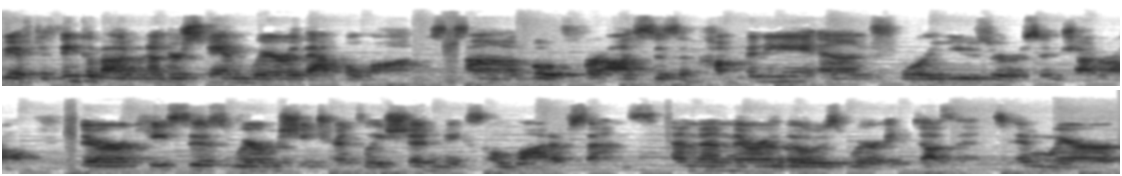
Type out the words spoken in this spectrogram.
we have to think about and understand where that belongs uh, both for us as a company and for users in general. There are cases where machine translation makes a lot of sense and then there are those where it doesn't and where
